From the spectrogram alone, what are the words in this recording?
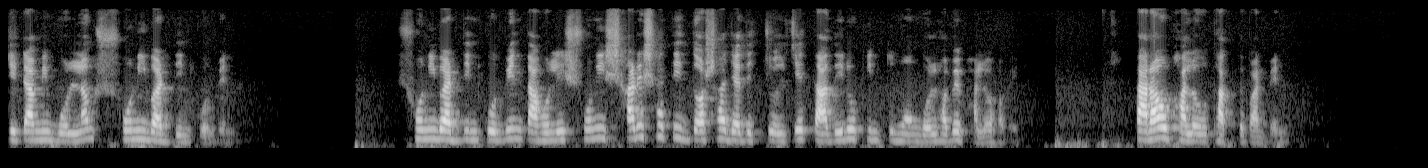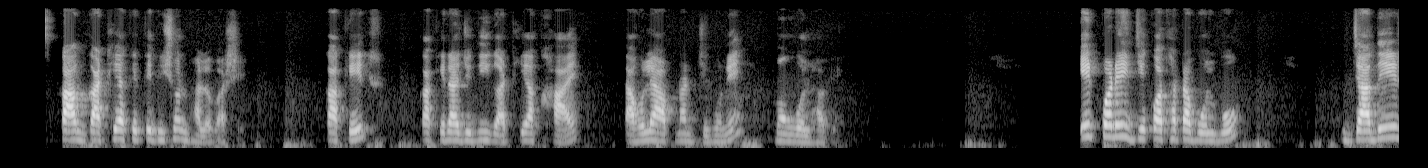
যেটা আমি বললাম, শনিবার দিন করবেন। শনিবার দিন করবেন, তাহলে শনি সাড়ে সাতির দশা যাদের চলছে, তাদেরও কিন্তু মঙ্গল হবে, ভালো হবে। তারাও ভালো থাকতে পারবেন। কাক গাঠিয়া খেতে ভীষণ ভালোবাসে। কাকের, কাকেরা যদি গাঠিয়া খায়, তাহলে আপনার জীবনে মঙ্গল হবে। এরপরে যে কথাটা বলব, যাদের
